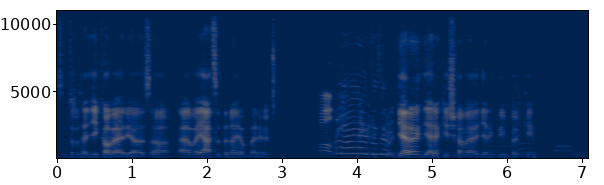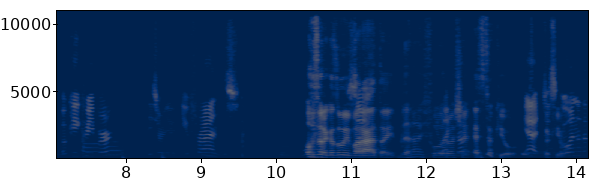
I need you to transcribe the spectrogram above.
Szerintem az egyik haverja az, aha, el van játszott, de nagyon menő. Follow me. Hát, jó. Gyere, gyere kis haver, gyere creeperként. Okay, creeper. These are your new friends. Ott vannak az új barátai. De nagy forróság. Ez tök jó. Yeah, Tök just jó. go into the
